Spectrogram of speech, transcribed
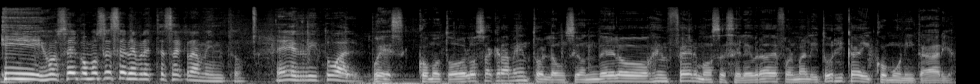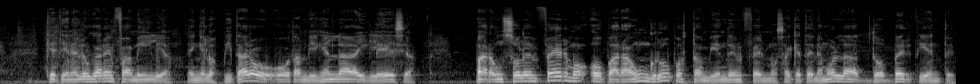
Y José, ¿cómo se celebra este sacramento? El ritual. Pues como todos los sacramentos, la unción de los enfermos se celebra de forma litúrgica y comunitaria, que tiene lugar en familia, en el hospital o, o también en la iglesia, para un solo enfermo o para un grupo también de enfermos, o sea que tenemos las dos vertientes.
